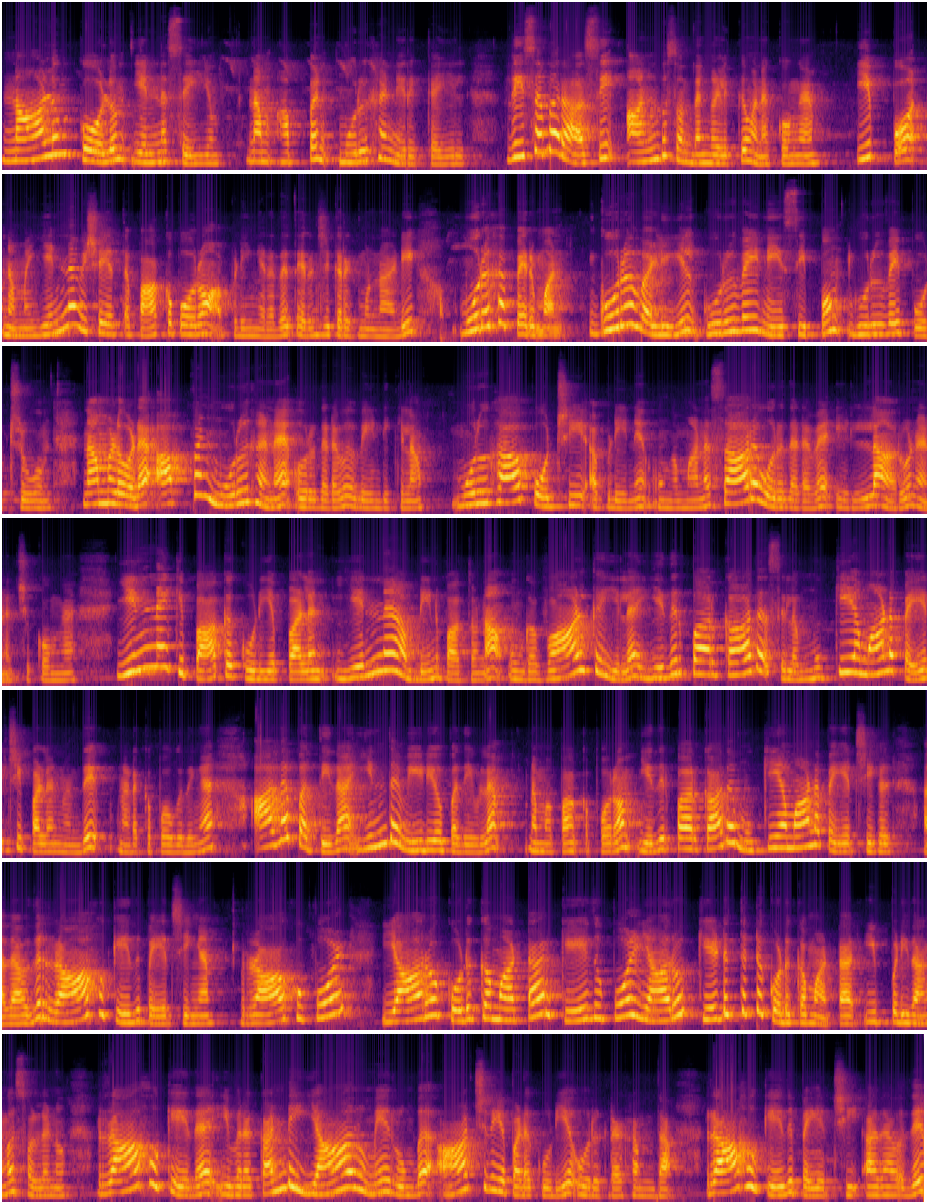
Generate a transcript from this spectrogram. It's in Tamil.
நாளும் கோலும் என்ன செய்யும்? நம் அப்பன் முருகன் இருக்கையில் ரிஷபராசி அன்பு சொந்தங்களுக்கு வணக்கங்க. இப்போ நம்ம என்ன விஷயத்தை பார்க்க போகிறோம் அப்படிங்கிறத தெரிஞ்சுக்கிறதுக்கு முன்னாடி முருகப்பெருமான் குரு வழியில் குருவை நேசிப்போம் குருவை போற்றுவோம். நம்மளோட அப்பன் முருகனை ஒரு தடவை வேண்டிக்கலாம். முருகா போற்றி அப்படின்னு உங்கள் மனசார ஒரு தடவை எல்லாரும் நினச்சிக்கோங்க. இன்னைக்கு பார்க்கக்கூடிய பலன் என்ன அப்படின்னு பார்த்தோன்னா உங்கள் வாழ்க்கையில் எதிர்பார்க்காத சில முக்கியமான பயிற்சி பலன் வந்து நடக்க போகுதுங்க. அதை பற்றி தான் இந்த வீடியோ பதிவில் நம்ம பார்க்க போகிறோம் எதிர்பார்க்காத முக்கியமான பயிற்சிகள் அதாவது ராகு கேது பயிற்சிங்க. ராகு போல் யாரோ கொடுக்க மாட்டார் கேது போல் யாரோ கெடுத்துட்டு கொடுக்க மாட்டார். இப்படி தாங்க சொல்லணும். ராகு கேத இவரை கண்டு யாருமே ரொம்ப ஆச்சரியப்படக்கூடிய ஒரு கிரகம் தான் ராகு கேது பயிற்சி அதாவது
